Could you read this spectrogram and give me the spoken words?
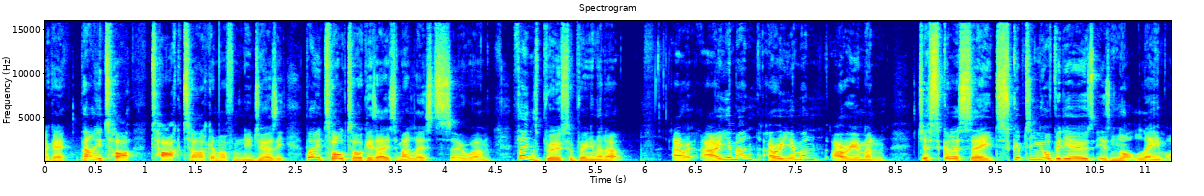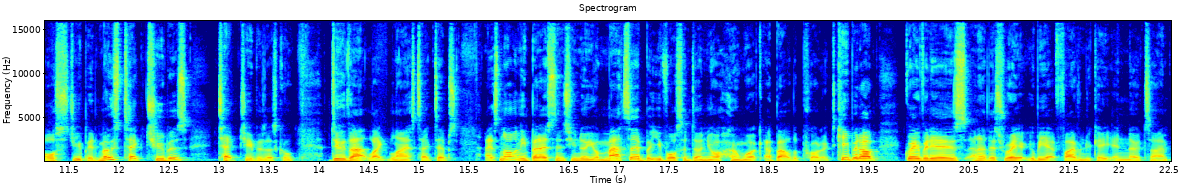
Okay, apparently Talk Talk Talk. I'm not from New Jersey. Apparently Talk Talk is added to my list. So um, thanks, Bruce, for bringing that up. Aryaman? Aryaman? Aryaman. Just gotta say, scripting your videos is not lame or stupid. Most tech tubers tech tubers, that's cool, do that, like Linus Tech Tips. It's not only better since you know your matter, but you've also done your homework about the product. Keep it up, great videos, and at this rate, you'll be at 500k in no time.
